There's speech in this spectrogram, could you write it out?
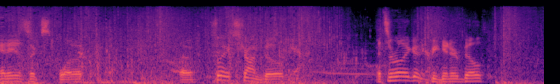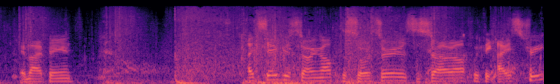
And they just explode. So it's really a strong build. It's a really good beginner build, in my opinion. I'd say if you're starting off the sorcerers to start off with the ice tree.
